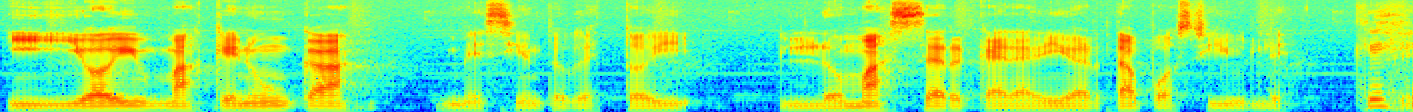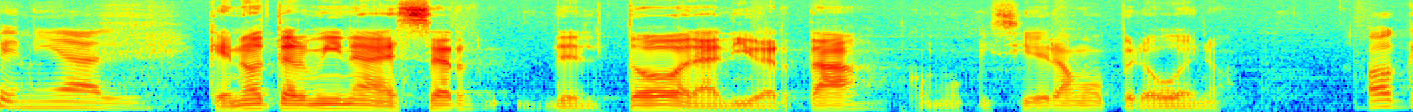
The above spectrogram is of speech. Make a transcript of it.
y hoy más que nunca me siento que estoy lo más cerca de la libertad posible. Qué O sea, genial. Que no termina de ser del todo la libertad como quisiéramos, pero bueno, Ok.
